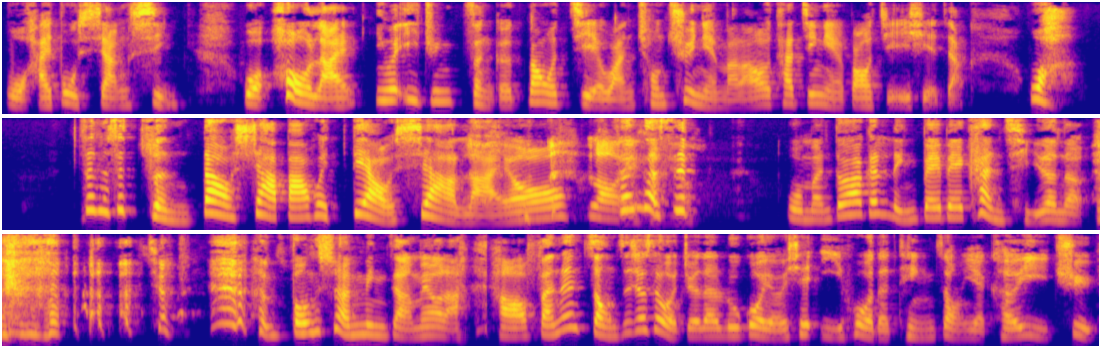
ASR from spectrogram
我还不相信，我后来因为义军整个帮我解完，从去年嘛，然后他今年也帮我解一些，这样哇，真的是准到下巴会掉下来哦，真的是。我们都要跟林贝贝看齐了呢，就很疯算命这样没有啦。好，反正总之就是，我觉得如果有一些疑惑的听众，也可以去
